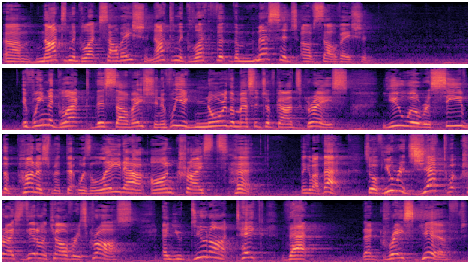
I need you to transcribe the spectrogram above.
um, not to neglect salvation, not to neglect the, the message of salvation. If we neglect this salvation, if we ignore the message of God's grace, you will receive the punishment that was laid out on Christ's head. Think about that. So if you reject what Christ did on Calvary's cross and you do not take that, that grace gift,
